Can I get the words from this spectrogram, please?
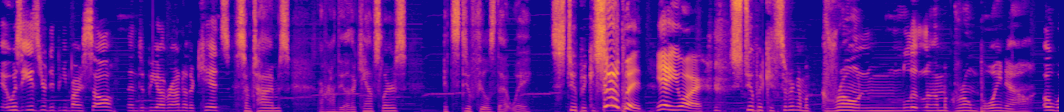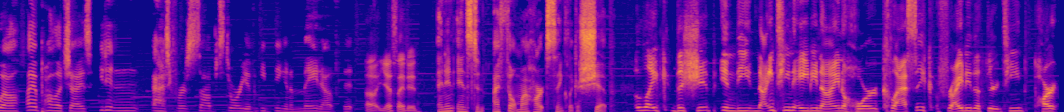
It was easier to be myself than to be around other kids. Sometimes, around the other counselors, it still feels that way. Stupid. considering- Stupid! Yeah, you are. Stupid considering I'm a grown little. I'm a grown boy now. Oh well. I apologize. You didn't ask for a sob story of me being in a maid outfit. Uh, yes, I did. And in an instant, I felt my heart sink like a ship. Like the ship in the 1989 horror classic Friday the 13th, Part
